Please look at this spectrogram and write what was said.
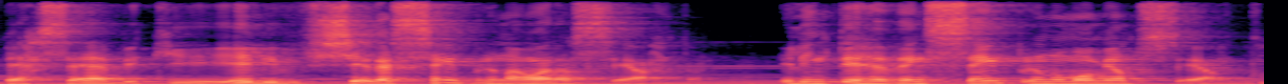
percebe que ele chega sempre na hora certa. Ele intervém sempre no momento certo,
